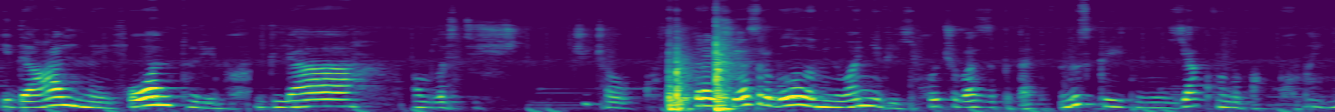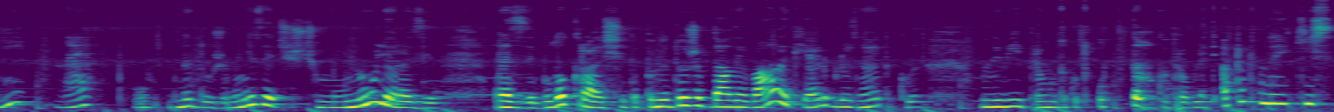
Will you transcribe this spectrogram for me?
ідеальний контурінг для області щічок. До речі, я зробила ламінування вій. Хочу вас запитати. Ну скажіть мені, як воно вам? Бо мені не не дуже. Мені здається, що минулі рази рази було краще. Типу не дуже вдалий валик. Я люблю, знаєте, коли мене вії прямо так от, от так от роблять. А тут вони якісь.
